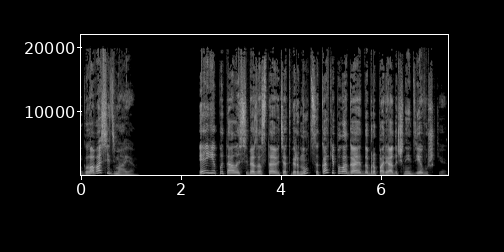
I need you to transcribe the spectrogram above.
Глава седьмая. Эйя пыталась себя заставить отвернуться, как и полагает добропорядочной девушке.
